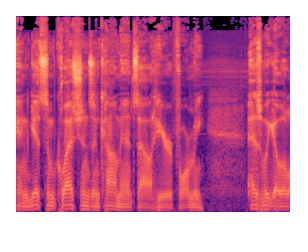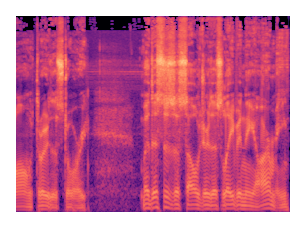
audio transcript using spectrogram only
and get some questions and comments out here for me as we go along through the story. But this is a soldier that's leaving the army,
